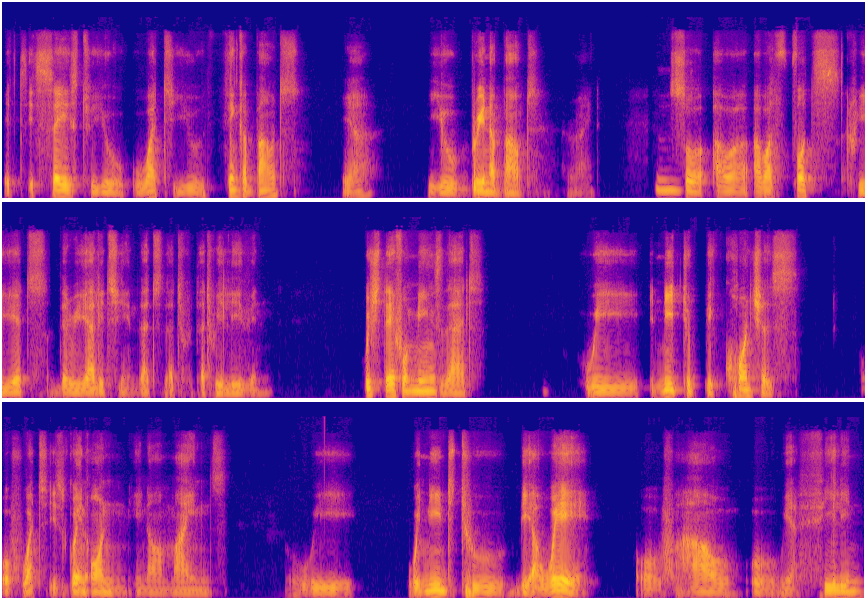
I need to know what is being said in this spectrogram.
it, it says to you what you think about, yeah, you bring about, right? Mm. So, our, our thoughts create the reality that, that, that we live in, which therefore means that we need to be conscious of what is going on in our minds we we need to be aware of how we are feeling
